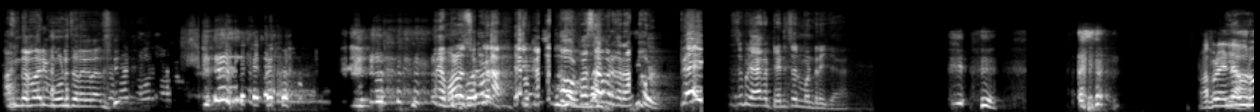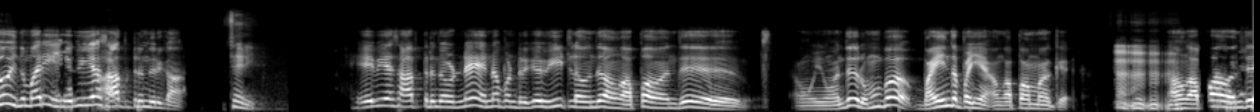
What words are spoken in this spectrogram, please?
அந்த மாதிரி மூணு ஏங்க டென்ஷன் பண்றீங்க? அப்புறம் என்ன குரு? இந்த மாதிரி ஹெவியா சாப்பிட்டு இருந்திருக்கான். சரி. ஹெவியா சாப்பிட்டு இருந்த உடனே என்ன பண்றது? வீட்ல வந்து அவங்க அப்பா வந்து அவங்க இவன் வந்து ரொம்ப பயந்த பையன் அவங்க அப்பா அம்மாவுக்கு. அவங்க அப்பா வந்து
